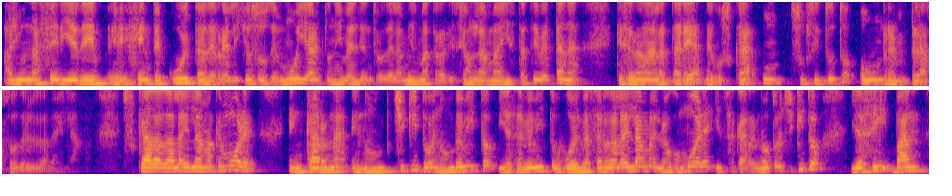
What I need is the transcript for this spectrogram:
hay una serie de eh, gente culta, de religiosos de muy alto nivel dentro de la misma tradición lamaísta tibetana, que se dan a la tarea de buscar un sustituto o un reemplazo del Dalai Lama. Entonces, cada Dalai Lama que muere encarna en un chiquito, en un bebito, y ese bebito vuelve a ser Dalai Lama y luego muere y se en otro chiquito, y así van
